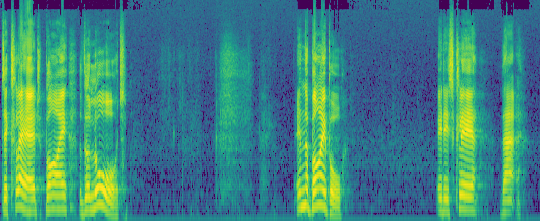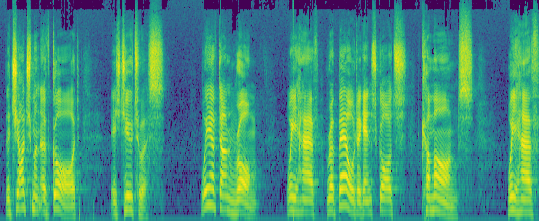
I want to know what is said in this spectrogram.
declared by the Lord? In the Bible, it is clear that the judgment of God is due to us. We have done wrong. We have rebelled against God's commands. We have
